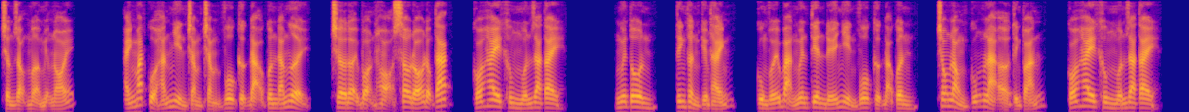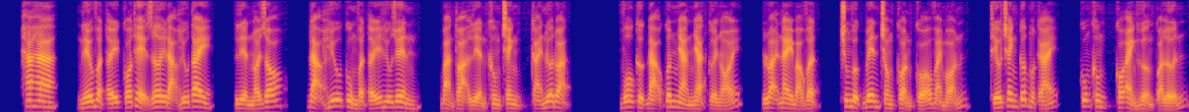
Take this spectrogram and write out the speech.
trầm giọng mở miệng nói. Ánh mắt của hắn nhìn chằm chằm vô cực đạo quân đám người, chờ đợi bọn họ sau đó động tác, có hay không muốn ra tay. Nguyên tôn, tinh thần kiếm thánh, cùng với bản nguyên tiên đế nhìn vô cực đạo quân, trong lòng cũng là ở tính toán, có hay không muốn ra tay. Ha ha, nếu vật ấy có thể rơi đạo hữu tay, liền nói rõ, đạo hữu cùng vật ấy hữu duyên, bản tọa liền không tranh cái nữa đoạn. Vô cực đạo quân nhàn nhạt cười nói, loại này bảo vật, trung vực bên trong còn có vài món, thiếu tranh cướp một cái, cũng không có ảnh hưởng quá lớn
